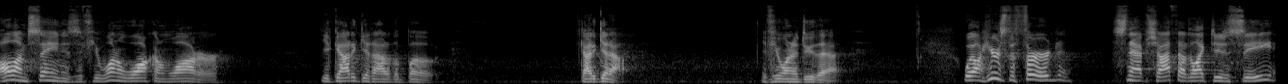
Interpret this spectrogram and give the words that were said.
All I'm saying is if you want to walk on water, you got to get out of the boat. Got to get out if you want to do that. Well, here's the third snapshot that I'd like you to see.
